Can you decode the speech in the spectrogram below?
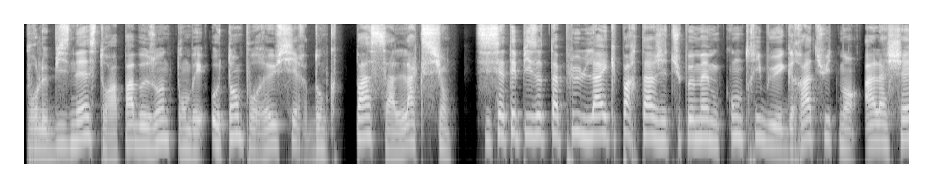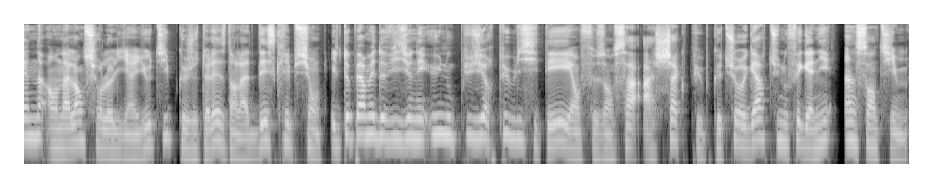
Pour le business, tu n'auras pas besoin de tomber autant pour réussir, donc passe à l'action. Si cet épisode t'a plu, like, partage et tu peux même contribuer gratuitement à la chaîne en allant sur le lien Utip que je te laisse dans la description. Il te permet de visionner une ou plusieurs publicités et en faisant ça à chaque pub que tu regardes, tu nous fais gagner un centime.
